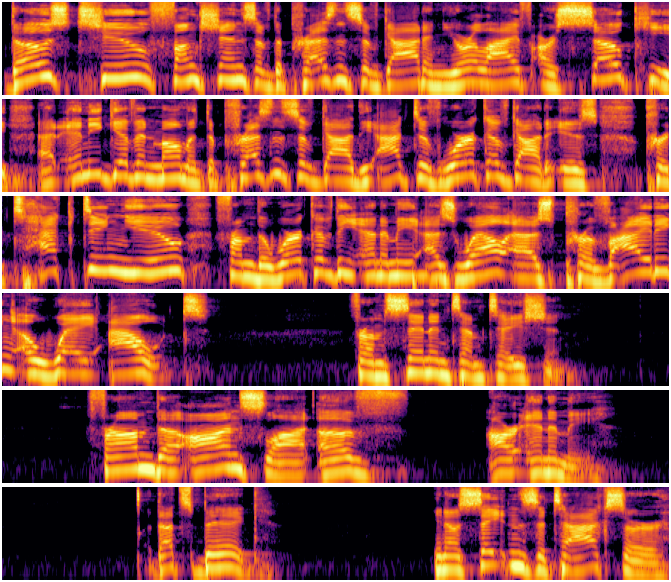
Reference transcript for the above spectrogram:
Those two functions of the presence of God in your life are so key. At any given moment, the presence of God, the active work of God, is protecting you from the work of the enemy as well as providing a way out from sin and temptation, from the onslaught of our enemy. That's big. You know, Satan's attacks are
